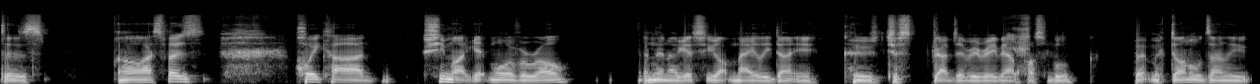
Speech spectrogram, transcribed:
there's, oh, I suppose Hoykard, she might get more of a role, and then I guess you got Maley, don't you, who just grabs every rebound Yeah. possible. But McDonald's only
